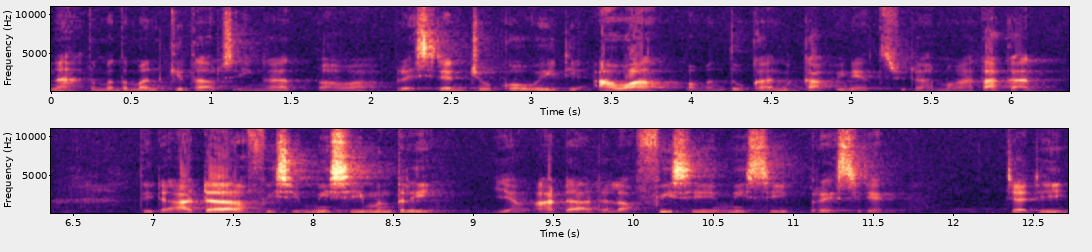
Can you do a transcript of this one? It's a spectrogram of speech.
Nah, teman-teman, kita harus ingat bahwa Presiden Jokowi di awal pembentukan kabinet sudah mengatakan tidak ada visi misi menteri, yang ada adalah visi misi presiden. Jadi,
